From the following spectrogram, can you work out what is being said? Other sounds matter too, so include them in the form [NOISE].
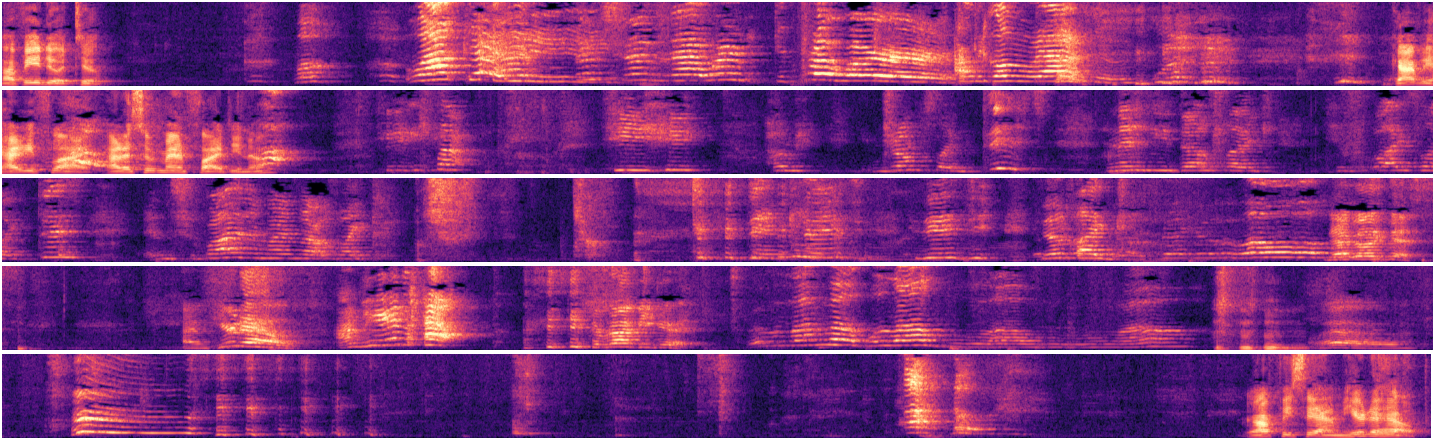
Rafi, you do it too. Gavi, how do you fly? How does Superman fly? Do you know? He, he, he, um, jumps like this, and then he does like, he flies like this, and Spider-Man does like, just like, Now go like this. I'm here to help. I'm here to help. [LAUGHS] Robbie, do it. [LAUGHS] Whoa. [LAUGHS] Rafi, say, I'm here to help.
